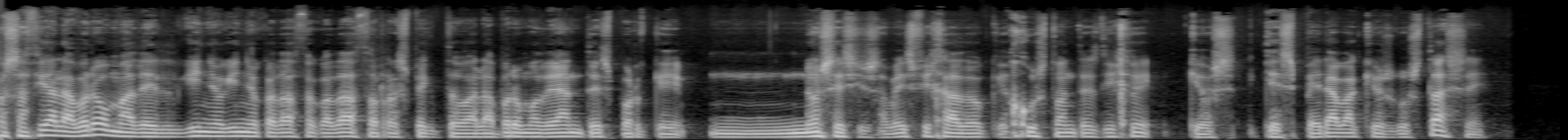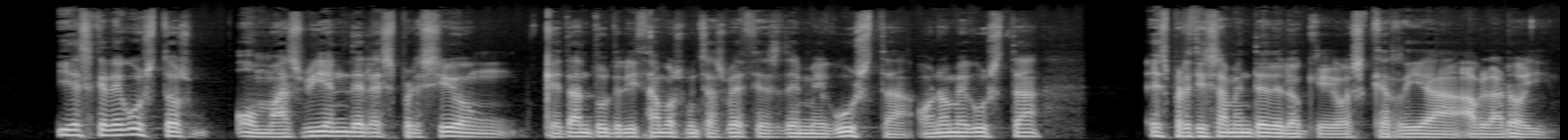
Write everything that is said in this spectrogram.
Os hacía la broma del guiño, guiño, codazo, codazo respecto a la promo de antes, porque mm, no sé si os habéis fijado que justo antes dije que, os, que esperaba que os gustase. Y es que de gustos, o más bien de la expresión que tanto utilizamos muchas veces de me gusta o no me gusta, es precisamente de lo que os querría hablar hoy.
